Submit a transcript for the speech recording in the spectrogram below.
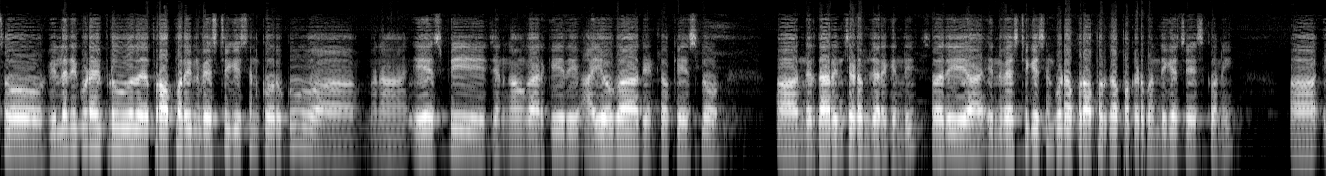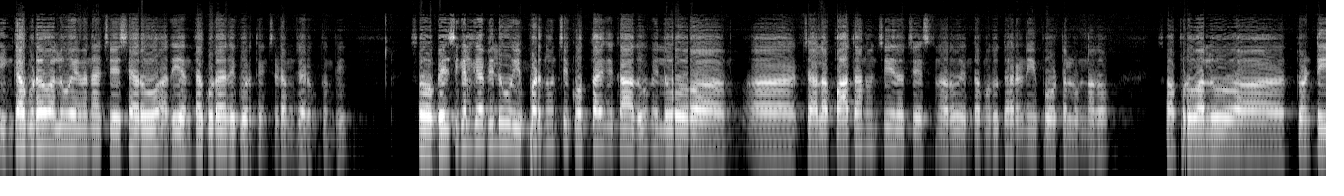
సో వీళ్ళది కూడా ఇప్పుడు ప్రాపర్ ఇన్వెస్టిగేషన్ కొరకు మన ఏఎస్పి జనగాం గారికి ఇది అయోగా దీంట్లో కేసులో నిర్ధారించడం జరిగింది. సో అది ఇన్వెస్టిగేషన్ కూడా ప్రాపర్గా పకడ్బందీగా చేసుకొని ఇంకా కూడా వాళ్ళు ఏమైనా చేశారు అది ఎంత కూడా అది గుర్తించడం జరుగుతుంది. సో బేసికల్గా వీళ్ళు ఇప్పటి నుంచి కొత్తగా కాదు. వీళ్ళు చాలా పాత నుంచి ఏదో చేస్తున్నారు. ఇంతకుముందు ధరణి పోర్టల్ ఉన్నారు సో అప్పుడు వాళ్ళు ట్వంటీ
